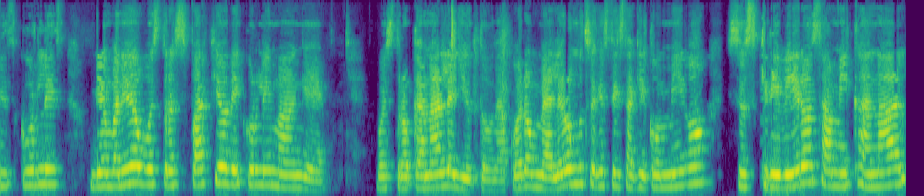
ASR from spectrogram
mis curlis. Bienvenido a vuestro espacio de Curly Mangue, vuestro canal de YouTube, ¿de acuerdo? Me alegro mucho que estéis aquí conmigo. Suscribiros a mi canal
